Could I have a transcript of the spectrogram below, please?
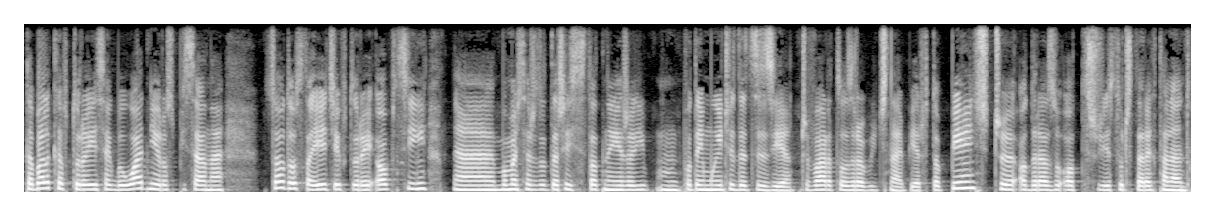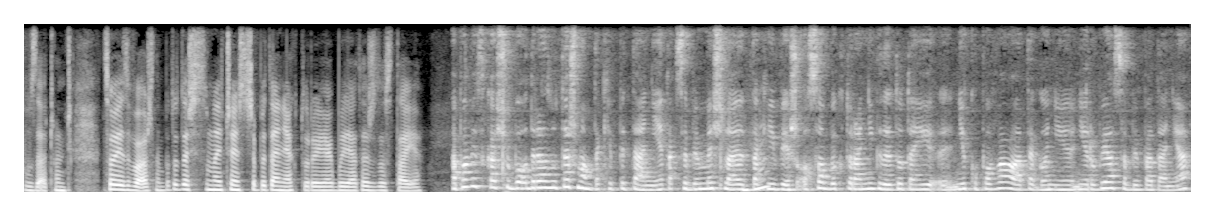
tabelkę, w której jest jakby ładnie rozpisane, co dostajecie w której opcji, e, bo myślę, że to też jest istotne, jeżeli mm, podejmujecie decyzję, czy warto zrobić najpierw to 5, czy od razu od 34 talentów zacząć, co jest ważne, bo to też są najczęstsze pytania, które jakby ja też dostaję. A powiedz Kasiu, bo od razu też mam takie pytanie, tak sobie myślę, mhm. takiej wiesz, osoby, która nigdy tutaj nie kupowała tego, nie, nie robiła sobie badania,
